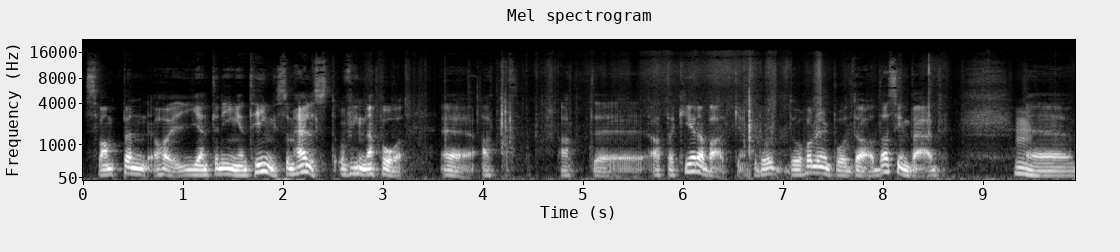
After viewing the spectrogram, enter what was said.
svampen har egentligen ingenting som helst att vinna på eh, att, att eh, attackera barken. För då, då håller den på att döda sin värld. Mm. Eh,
